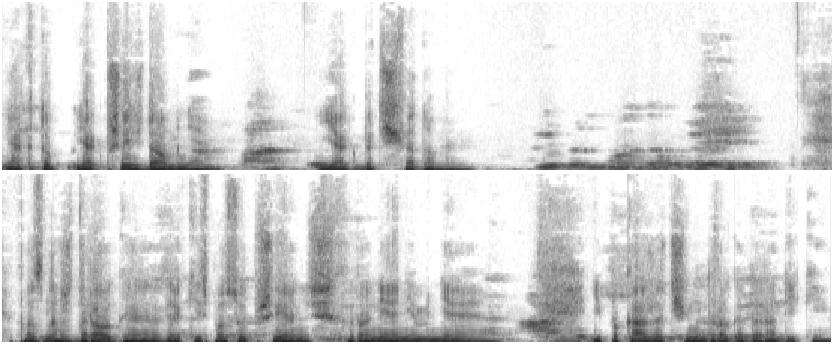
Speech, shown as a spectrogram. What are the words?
Jak, to, jak przyjść do mnie? Jak być świadomym? Poznasz drogę, w jaki sposób przyjąć chronienie mnie i pokażę Ci drogę do Radiki.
